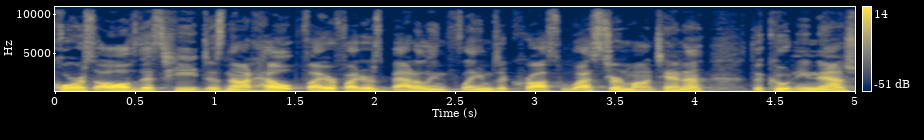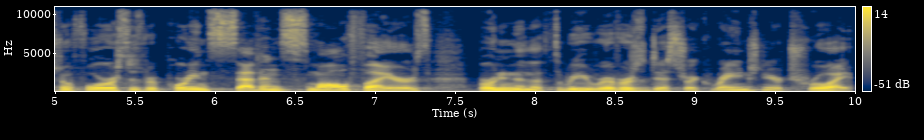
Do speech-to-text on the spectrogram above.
Of course, all of this heat does not help firefighters battling flames across western Montana. The Kootenai National Forest is reporting seven small fires burning in the Three Rivers District range near Troy.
